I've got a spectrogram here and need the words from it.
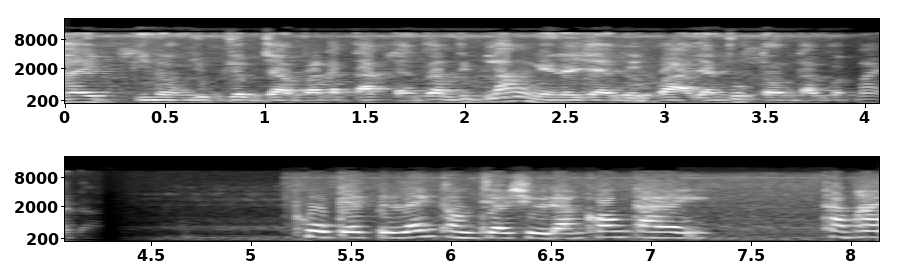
ให้พี่น้องยุบยมเจ้าปากกตักแต่งตามที่ลังเนี่ยได้ใจไฟฟ้าอยังถูกต้องตามกฎหมายได้ภูเก็ตเป็นแหล่งท่องเที่ยวชื่อดังของไทยทำให้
